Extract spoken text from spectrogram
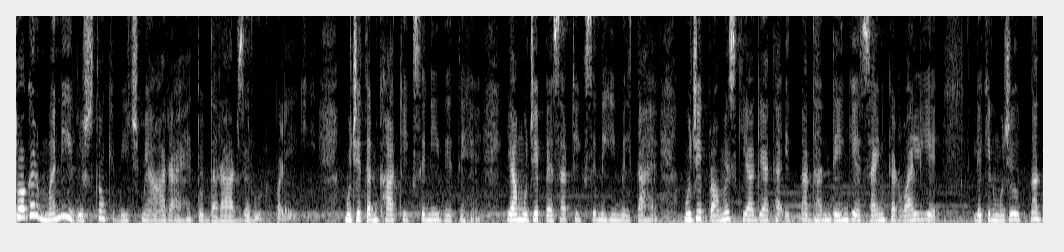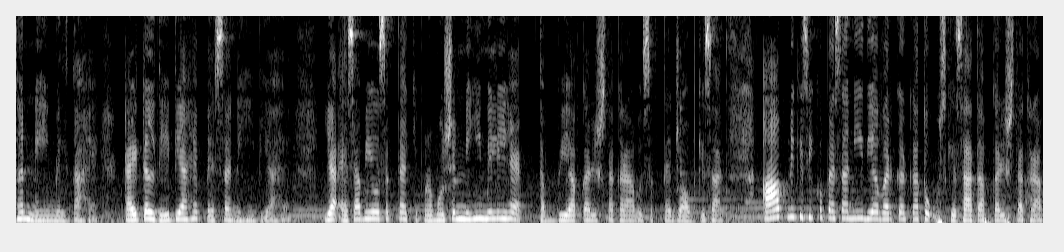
तो अगर मनी रिश्तों के बीच में आ रहा है तो दरार ज़रूर पड़ेगी। मुझे तनख्वाह ठीक से नहीं देते हैं, या मुझे पैसा ठीक से नहीं मिलता है। मुझे प्रॉमिस किया गया था, इतना धन देंगे साइन करवा लिए, लेकिन मुझे उतना धन नहीं मिलता है। टाइटल दे दिया है, पैसा नहीं दिया है। या ऐसा भी हो सकता है कि प्रमोशन नहीं मिली है, तब भी आपका रिश्ता खराब हो सकता है जॉब के साथ। आपने किसी को पैसा नहीं दिया वर्कर का तो उसके साथ आपका रिश्ता खराब।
